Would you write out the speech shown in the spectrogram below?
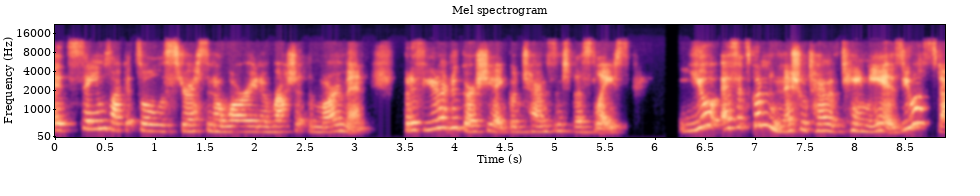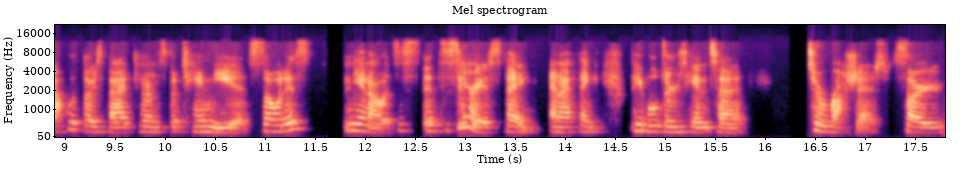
it seems like it's all a stress and a worry and a rush at the moment. But if you don't negotiate good terms into this lease, you if it's got an initial term of 10 years, you are stuck with those bad terms for 10 years. So it is you know it's a, it's a serious thing and i think people do tend to to rush it so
